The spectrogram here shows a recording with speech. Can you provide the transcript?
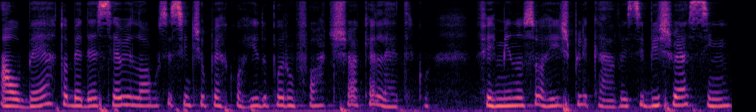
Alberto obedeceu e logo se sentiu percorrido por um forte choque elétrico. Firmino sorria e explicava: Esse bicho é assim.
